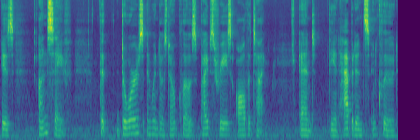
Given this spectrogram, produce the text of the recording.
is unsafe, that doors and windows don't close, pipes freeze all the time. And the inhabitants include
